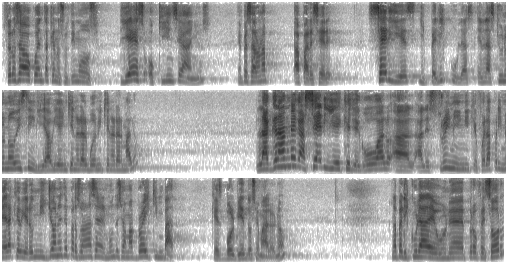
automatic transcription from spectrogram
¿Usted no se ha dado cuenta que en los últimos 10 o 15 años, empezaron a aparecer series y películas en las que uno no distinguía bien quién era el bueno y quién era el malo. La gran mega serie que llegó al, streaming y que fue la primera que vieron millones de personas en el mundo se llama Breaking Bad, que es volviéndose malo, ¿no? Una película de un eh, profesor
